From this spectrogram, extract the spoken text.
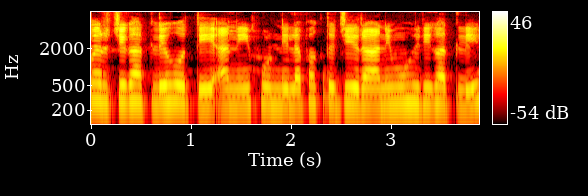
मिरची घातली होती आणि फोडणीला फक्त जिरा आणि मोहरी घातली.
